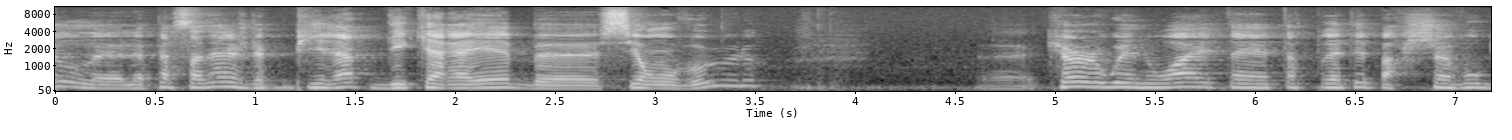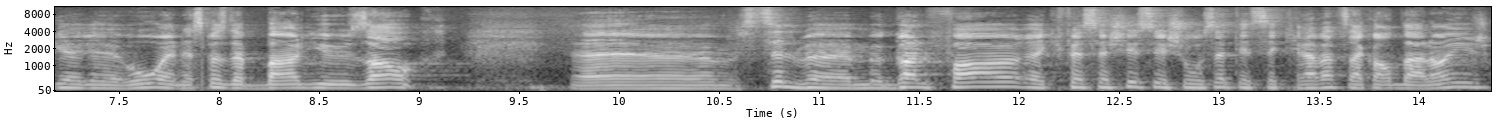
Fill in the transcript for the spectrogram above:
Burchill, euh, le personnage de pirate des Caraïbes, euh, si on veut. Là. Euh, Kerwin White, interprété par Chavo Guerrero, un espèce de banlieusard. Euh, style euh, golfeur euh, qui fait sécher ses chaussettes et ses cravates, sa corde à linge.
